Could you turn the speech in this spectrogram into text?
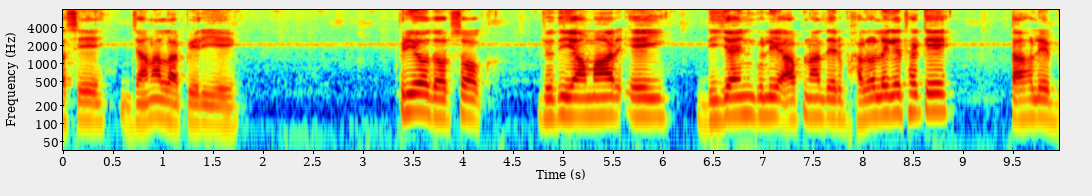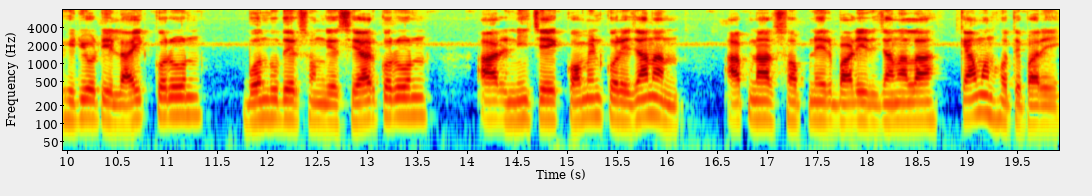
আসে জানালা পেরিয়ে। প্রিয় দর্শক, যদি আমার এই ডিজাইনগুলি আপনাদের ভালো লেগে থাকে, তাহলে ভিডিওটি লাইক করুন, বন্ধুদের সঙ্গে শেয়ার করুন, আর নিচে কমেন্ট করে জানান আপনার স্বপ্নের বাড়ির জানালা কেমন হতে পারে।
